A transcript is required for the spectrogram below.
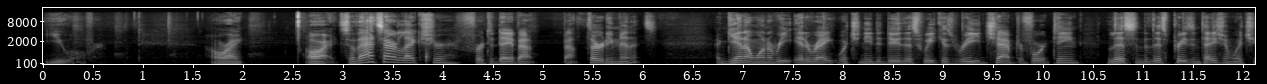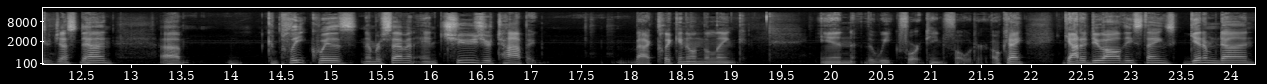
you over. All right? All right. So that's our lecture for today, about, about 30 minutes. Again, I want to reiterate what you need to do this week is read chapter 14, listen to this presentation, which you've just done, uh, complete quiz number seven, and choose your topic by clicking on the link in the week 14 folder. Okay? Got to do all these things, get them done,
